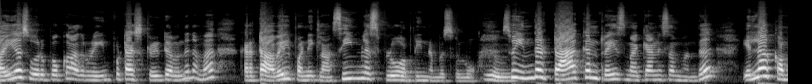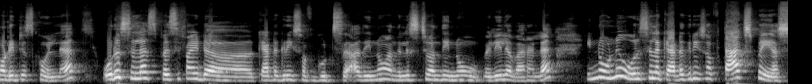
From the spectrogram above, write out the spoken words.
பையஸ் ஒரு பக்கம் அதோட இன்புட் டாக்ஸ் கிரெடிட்டை வந்து நம்ம கரெக்டாக அவைல் பண்ணிக்கலாம். சீம்லெஸ் ஃப்ளோ அப்படின்னு நம்ம சொல்லுவோம். ஸோ இந்த ட்ராக் அண்ட் ட்ரேஸ் மெக்கானிசம் வந்து எல்லா கமாடிட்டிஸ்க்கும் இல்லை ஒரு சில ஸ்பெசிஃபைடு கேட்டகரிஸ் ஆஃப் குட்ஸ் அது இன்னும் அந்த லிஸ்ட் வந்து இன்னும் வெளியில் வரல. இன்னொன்று ஒரு சில கேட்டகரிஸ் ஆஃப் டாக்ஸ் பேயர்ஸ்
